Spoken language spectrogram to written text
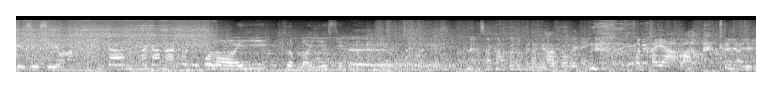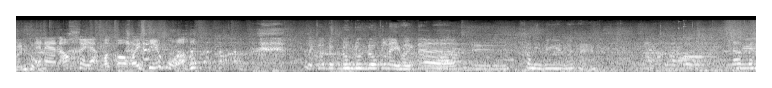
กี่ซีซีวะไม่กล้าไม่กล้านานกว่านี้กลัวร้อยเกือบร้อยยี่สิบเออ สภาพก็จะเป็นสอย่างเงี้ภายพก็เป็นอย่างนี้เหมือนขยะปะขยะอยู่บนหัวไอแนนเอาขยะมากองไว้ที่หัว แล้วก็ดุกดุกดุกดุกอะไรอยู่ข้างใต้เออเออคนนี้เป็นไงบ้างคะเริ่มเป็น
